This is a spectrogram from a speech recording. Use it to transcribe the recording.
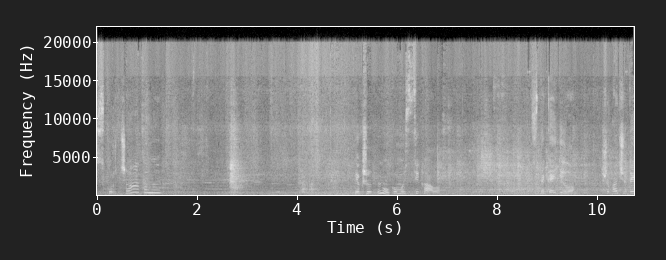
з курчатами. Якщо ну, комусь цікаво. Це таке діло. Що бачу, те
